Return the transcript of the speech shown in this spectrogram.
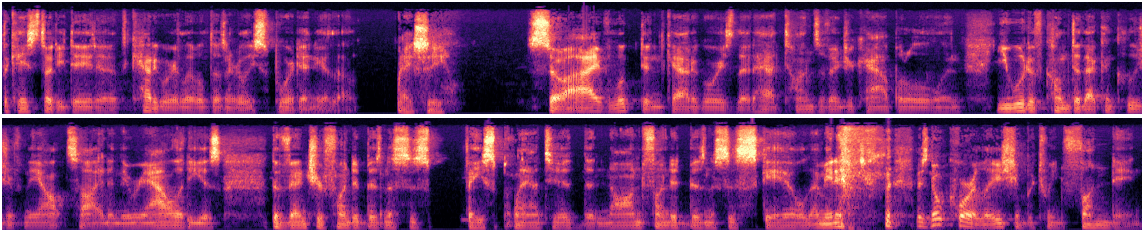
the case study data at the category level doesn't really support any of that. I see. So I've looked in categories that had tons of venture capital, and you would have come to that conclusion from the outside. And the reality is, the venture-funded businesses face planted, the non-funded businesses scaled. I mean, there's no correlation between funding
